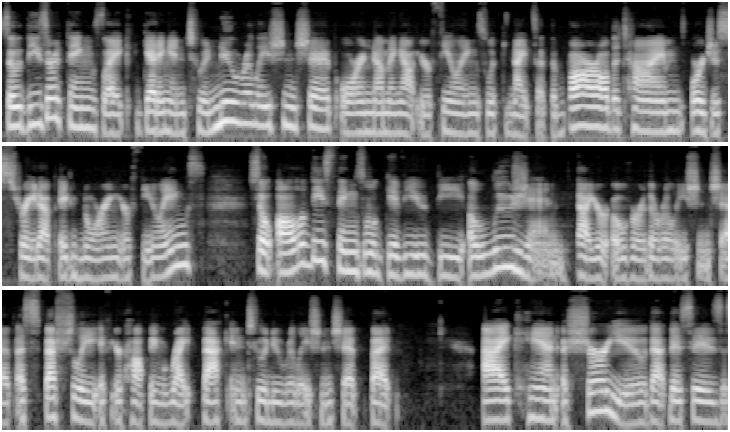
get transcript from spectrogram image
So these are things like getting into a new relationship or numbing out your feelings with nights at the bar all the time or just straight up ignoring your feelings. So, all of these things will give you the illusion that you're over the relationship, especially if you're hopping right back into a new relationship. But I can assure you that this is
